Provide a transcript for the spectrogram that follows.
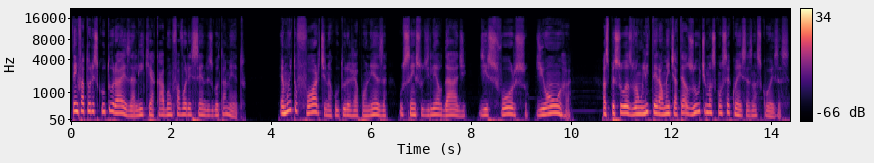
Tem fatores culturais ali que acabam favorecendo o esgotamento. É muito forte na cultura japonesa o senso de lealdade, de esforço, de honra. As pessoas vão literalmente até as últimas consequências nas coisas.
